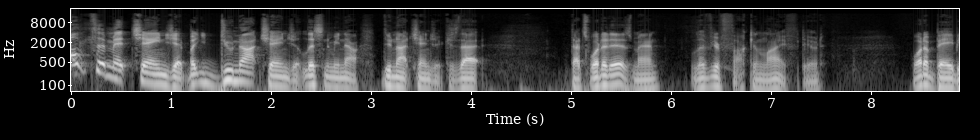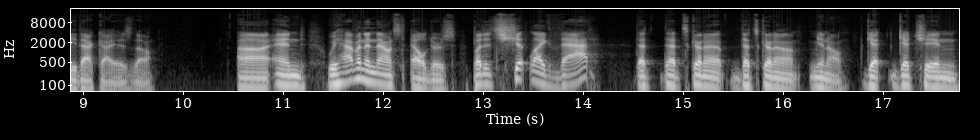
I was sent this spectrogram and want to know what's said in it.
ultimate change it, but you do not change it. Listen to me now. Do not change it because that, that's what it is, man. Live your fucking life, dude. What a baby that guy is, though. Uh, and we haven't announced elders, but it's shit like that that that's gonna that's gonna you know get get you in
